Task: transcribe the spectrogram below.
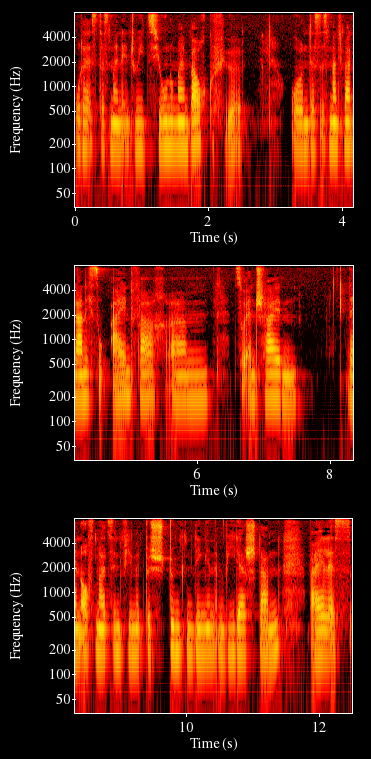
Oder ist das meine Intuition und mein Bauchgefühl? Und das ist manchmal gar nicht so einfach ähm, zu entscheiden. Denn oftmals sind wir mit bestimmten Dingen im Widerstand, weil es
